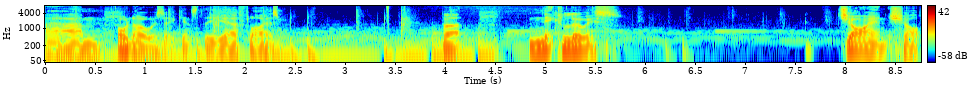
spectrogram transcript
Um, oh no, was it was against the uh, Flyers. But Nick Lewis, giant shot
